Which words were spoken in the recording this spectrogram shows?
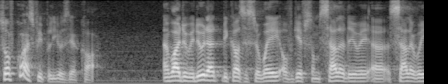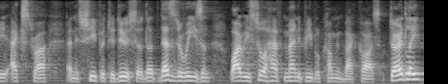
So of course people use their car. And why do we do that? Because it's a way of give some salary, uh, salary extra, and it's cheaper to do so. That, that's the reason why we still have many people coming by cars. Thirdly,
